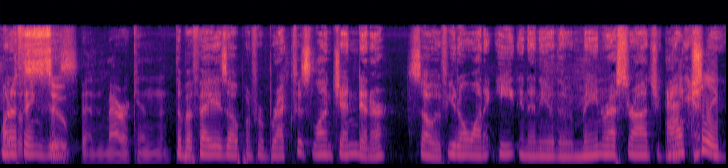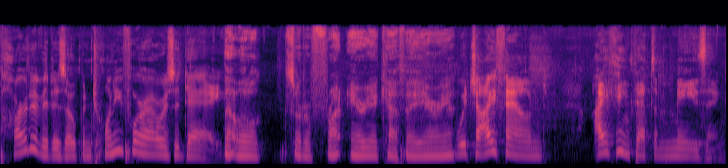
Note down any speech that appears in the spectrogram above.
One of the a things is- soup and American. The buffet is open for breakfast, lunch, and dinner. So if you don't want to eat in any of the main restaurants, you can go- Actually, part of it is open 24 hours a day, that little sort of front area cafe area. which I found I think that's amazing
